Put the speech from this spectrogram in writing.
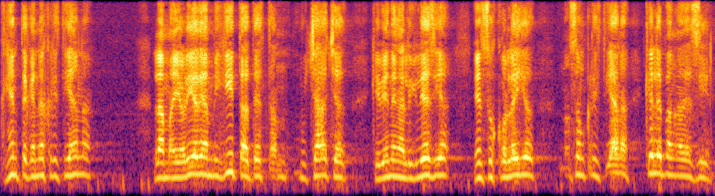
gente que no es cristiana. La mayoría de amiguitas de estas muchachas que vienen a la iglesia en sus colegios no son cristianas. ¿Qué les van a decir?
